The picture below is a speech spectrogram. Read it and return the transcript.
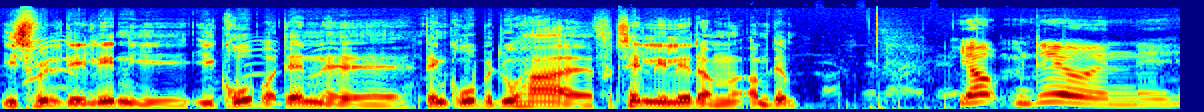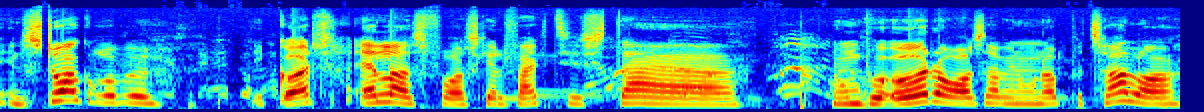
I er selvfølgelig delt ind i, i grupper. Den, øh, den gruppe, du har, fortæl lige lidt om, om dem. Jo, men det er jo en, en stor gruppe. et godt aldersforskel faktisk. Der er nogen på 8 år, så har vi nogen op på 12 år.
